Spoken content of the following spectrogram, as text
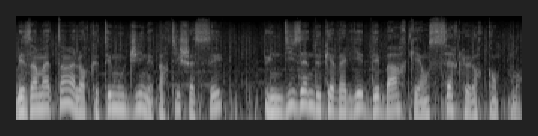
Mais un matin, alors que Temujin est parti chasser, une dizaine de cavaliers débarquent et encerclent leur campement.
